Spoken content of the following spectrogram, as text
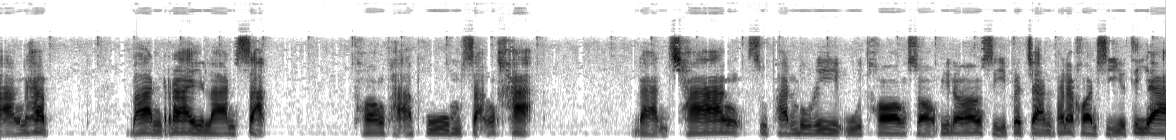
างนะครับ บ้านไร่ลานสักทองผาภูมิสังขะ ด่านช้าง สุพรรณบุรี อู่ทองสองพี่น้องศรีประจันพระนครศรีอยุธยา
